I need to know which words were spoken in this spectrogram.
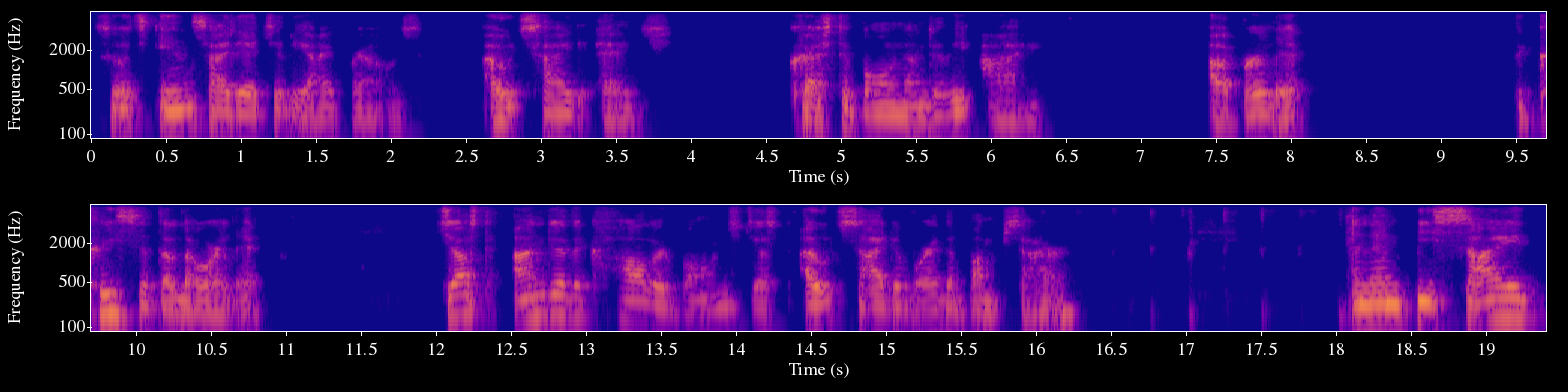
So it's inside edge of the eyebrows, outside edge, crest of bone under the eye, upper lip, the crease of the lower lip, just under the collarbones, just outside of where the bumps are, and then beside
